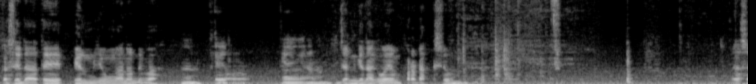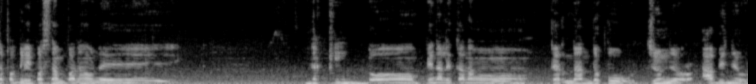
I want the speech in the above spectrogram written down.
Kasi dati film yung ano, di ba? Mm, pero, Uh, ngayon ano? diyan ginagawa yung production. Kaya sa paglipas ng panahon eh, The King. doon pinalitan ng Fernando Po Jr. Avenue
